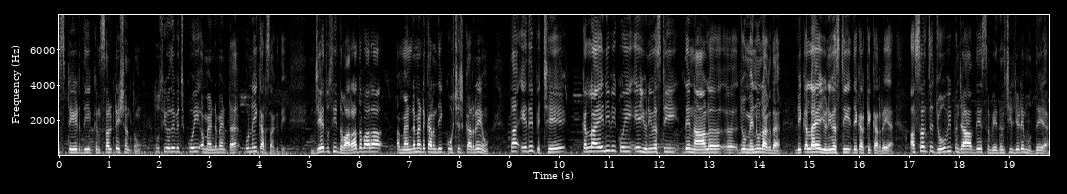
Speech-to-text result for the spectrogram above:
ਸਟੇਟ ਦੀ ਕੰਸਲਟੇਸ਼ਨ ਤੋਂ ਤੁਸੀਂ ਉਹਦੇ ਵਿੱਚ ਕੋਈ ਅਮੈਂਡਮੈਂਟ ਹੈ, ਉਹ ਨਹੀਂ ਕਰ ਸਕਦੇ। ਜੇ ਤੁਸੀਂ ਦੁਬਾਰਾ ਦੁਬਾਰਾ ਅਮੈਂਡਮੈਂਟ ਕਰਨ ਦੀ ਕੋਸ਼ਿਸ਼ ਕਰ ਰਹੇ ਹੋ, ਤਾਂ ਇਹਦੇ ਪਿੱਛੇ ਕੱਲਾ ਇਹ ਨਹੀਂ ਵੀ ਕੋਈ ਇਹ ਯੂਨੀਵਰਸਿਟੀ ਦੇ ਨਾਲ ਜੋ ਮੈਨੂੰ ਲੱਗਦਾ ਵੀ ਕੱਲਾ ਇਹ ਯੂਨੀਵਰਸਿਟੀ ਦੇ ਕਰਕੇ ਕਰ ਰਹੇ ਆ ਅਸਲ 'ਚ ਜੋ ਵੀ ਪੰਜਾਬ ਦੇ ਸੰਵੇਦਨਸ਼ੀਲ ਜਿਹੜੇ ਮੁੱਦੇ ਆ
